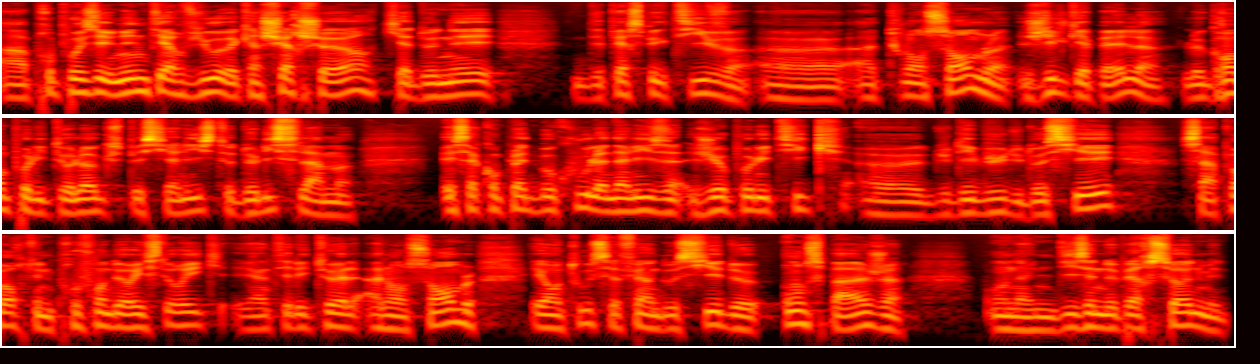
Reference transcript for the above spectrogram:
a proposé une interview avec un chercheur qui a donné des perspectives euh, à tout l'ensemble, Gilles Keppel, le grand politologue spécialiste de l'islam. Et ça complète beaucoup l'analyse géopolitique euh, du début du dossier. Ça apporte une profondeur historique et intellectuelle à l'ensemble. Et en tout, ça fait un dossier de 11 pages. On a une dizaine de personnes, mais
